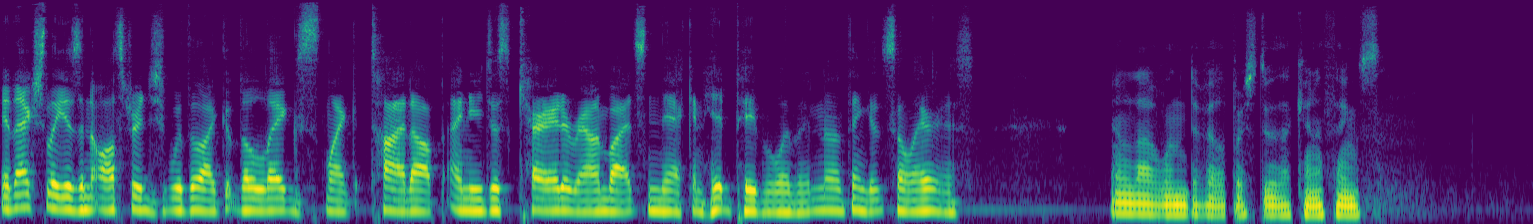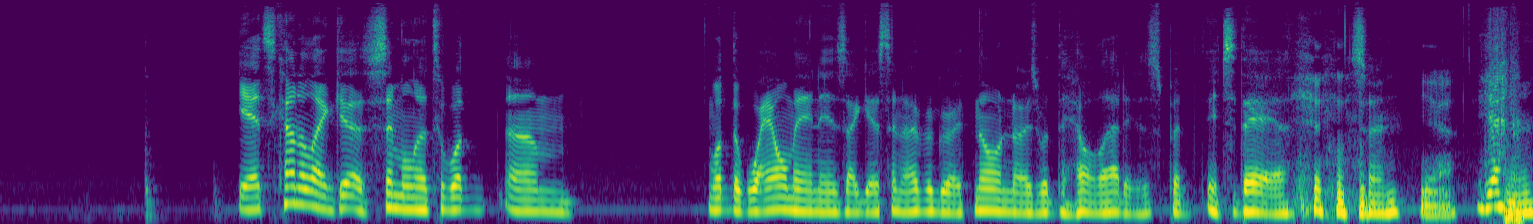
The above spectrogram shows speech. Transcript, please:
it actually is an ostrich with like the legs like tied up, and you just carry it around by its neck and hit people with it. And I think it's hilarious. I love when developers do that kind of things. Yeah, it's kind of like uh, similar to what um, what the whale man is, I guess, in Overgrowth. No one knows what the hell that is, but it's there. so Yeah. Yeah. yeah.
